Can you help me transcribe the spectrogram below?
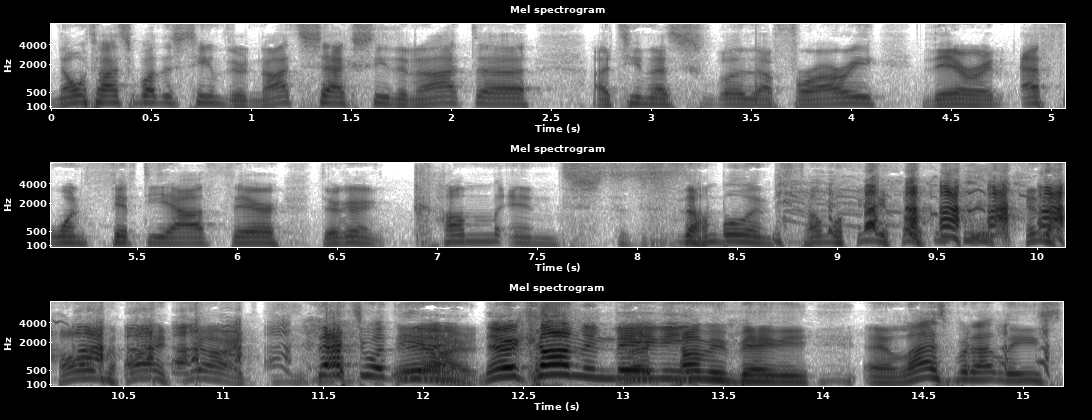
No one talks about this team. They're not sexy. They're not uh, a team that's uh, a Ferrari. They're an F one fifty out there. They're going to come and stumble and stumble you in the whole nine yards. That's what they are. They're, they're coming, They're baby. coming, baby. And last but not least,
